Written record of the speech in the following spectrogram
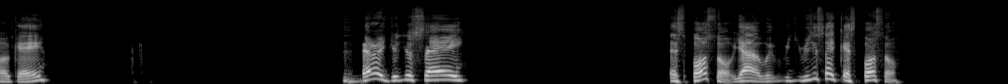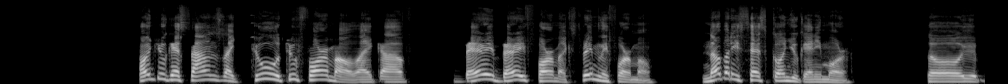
Okay. It's better you just say esposo. Yeah, we, we just like esposo. Conjugate sounds like too too formal, like uh very very formal, extremely formal. Nobody says conjugate anymore. So you,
